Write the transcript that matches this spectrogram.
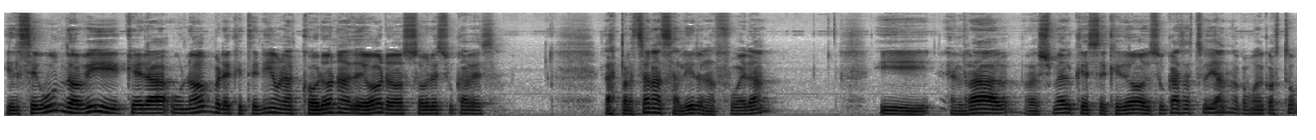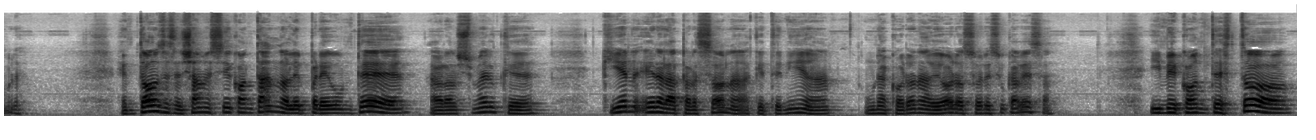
Y el segundo vi que era un hombre que tenía una corona de oro sobre su cabeza. Las personas salieron afuera y el Rab, Rashmel, que se quedó en su casa estudiando como de costumbre. Entonces el me sigue contando, le pregunté a quién era la persona que tenía una corona de oro sobre su cabeza. Y me contestó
